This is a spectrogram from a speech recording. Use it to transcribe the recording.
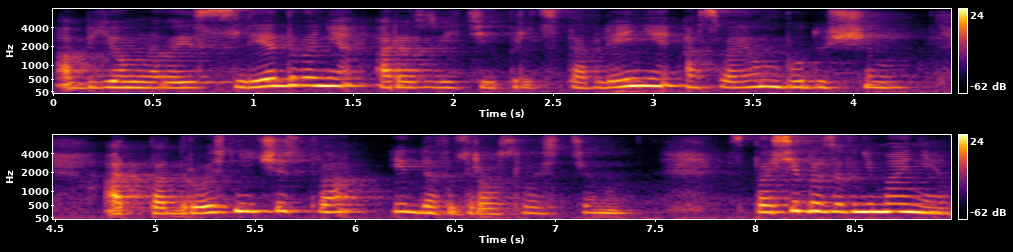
объемного исследования о развитии представлений о своем будущем от подростничества и до взрослости. Спасибо за внимание.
